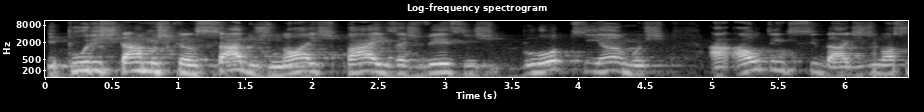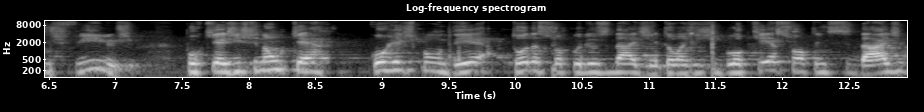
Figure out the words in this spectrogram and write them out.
E por estarmos cansados, nós, pais, às vezes bloqueamos a autenticidade de nossos filhos porque a gente não quer corresponder a toda a sua curiosidade. Então a gente bloqueia a sua autenticidade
